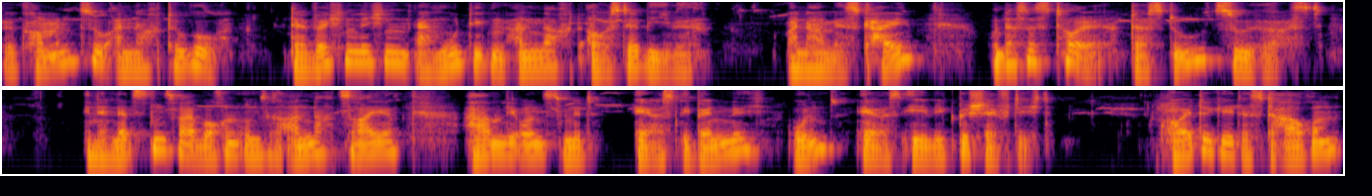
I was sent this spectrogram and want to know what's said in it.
willkommen zu Andacht to go, der wöchentlichen ermutigen Andacht aus der Bibel. Mein Name ist Kai und das ist toll, dass du zuhörst. In den letzten zwei Wochen unserer Andachtsreihe haben wir uns mit Er ist lebendig und Er ist ewig beschäftigt. Heute geht es darum,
